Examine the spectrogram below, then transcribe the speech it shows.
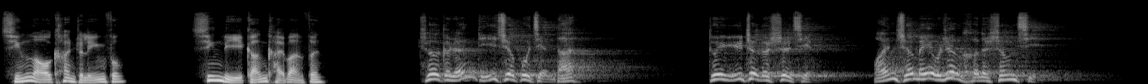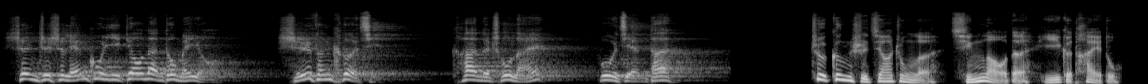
秦老看着林峰，心里感慨万分。这个人的确不简单，对于这个事情完全没有任何的生气，甚至是连故意刁难都没有，十分客气，看得出来不简单。这更是加重了秦老的一个态度，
